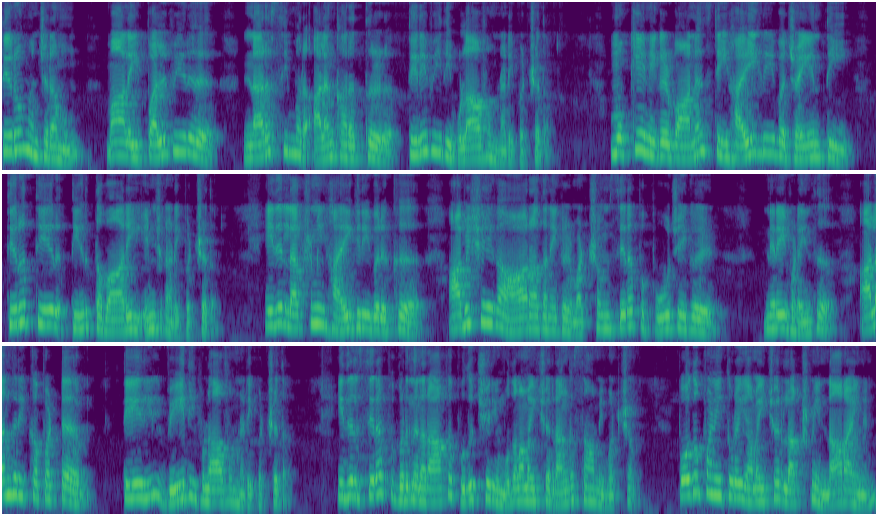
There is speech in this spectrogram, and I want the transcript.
திருமஞ்சனமும் மாலை பல்வேறு நரசிம்மர் அலங்காரத்தில் திருவீதி உலாவும் நடைபெற்றது. முக்கிய நிகழ்வான ஸ்ரீ ஹைகிரீவ ஜெயந்தி திருத்தேர் தீர்த்தவாரி இன்று நடைபெற்றது. இதில் லக்ஷ்மி ஹைகிரீவருக்கு அபிஷேக ஆராதனைகள் மற்றும் சிறப்பு பூஜைகள் நிறைவடைந்து அலங்கரிக்கப்பட்ட தேரில் வேதி உலாவும் நடைபெற்றது. இதில் சிறப்பு விருந்தினராக புதுச்சேரி முதலமைச்சர் ரங்கசாமி மற்றும் பொதுப்பணித்துறை அமைச்சர் லக்ஷ்மி நாராயணன்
